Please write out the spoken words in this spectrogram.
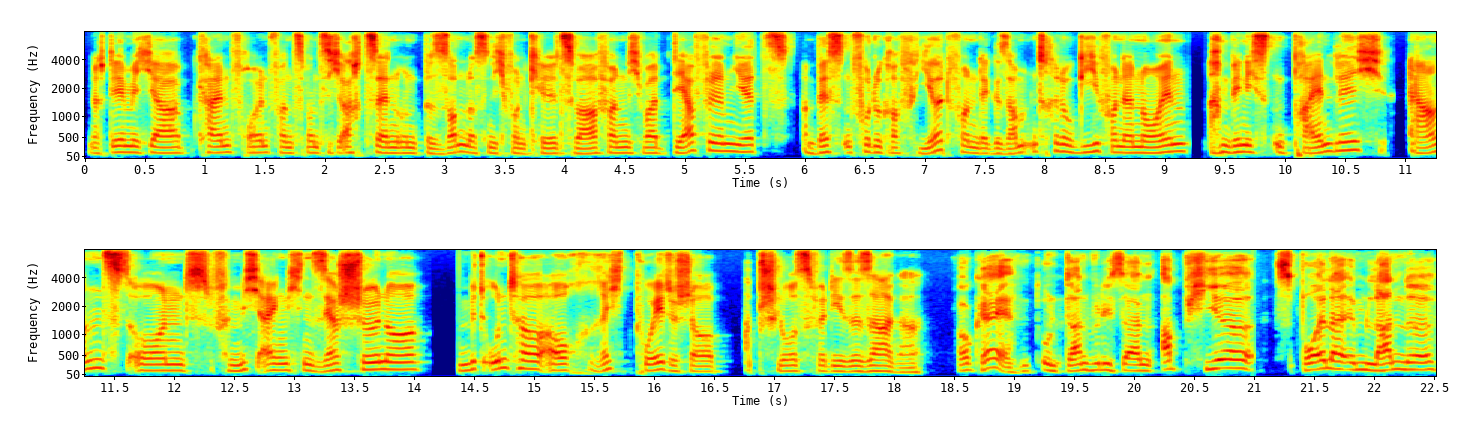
Nachdem ich ja kein Freund von 2018 und besonders nicht von Kills war, fand ich, war der Film jetzt am besten fotografiert von der gesamten Trilogie, von der neuen. Am wenigsten peinlich, ernst und für mich eigentlich ein sehr schöner, mitunter auch recht poetischer Abschluss für diese Saga. Okay, und dann würde ich sagen, ab hier Spoiler im Lande.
